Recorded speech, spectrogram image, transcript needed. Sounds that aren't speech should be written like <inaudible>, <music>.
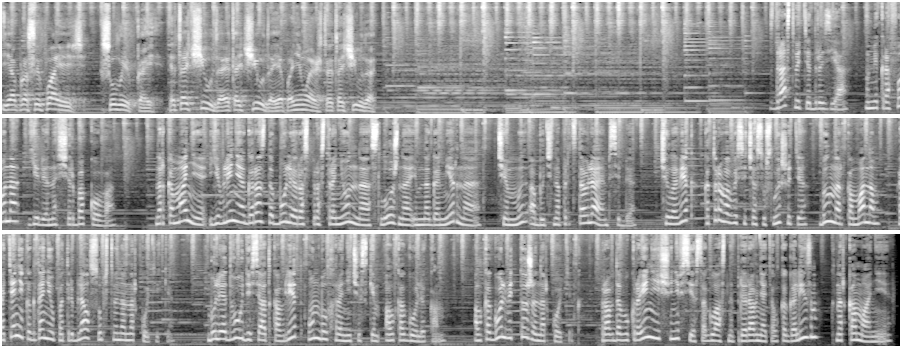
Я просыпаюсь с улыбкой. Это чудо, это чудо. Я понимаю, что это чудо. Здравствуйте, друзья! У микрофона Елена Щербакова. Наркомания – явление гораздо более распространенное, сложное и многомерное, чем мы обычно представляем себе. Человек, которого вы сейчас услышите, был наркоманом, хотя никогда не употреблял собственно наркотики. Более двух десятков лет он был хроническим алкоголиком. Алкоголь ведь тоже наркотик. Правда, в Украине еще не все согласны приравнять алкоголизм к наркомании.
